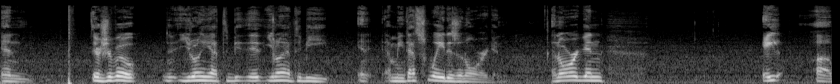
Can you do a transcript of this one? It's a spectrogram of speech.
and there's your vote. You don't have to be. You don't have to be. I mean, that's the way it is in Oregon. In Oregon, a, uh,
